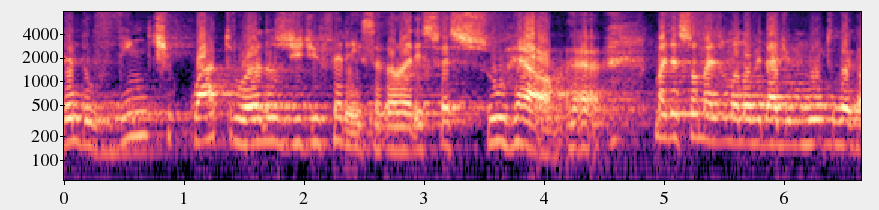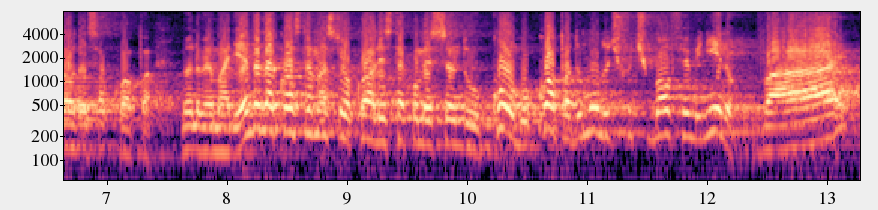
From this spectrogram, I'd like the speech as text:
dando 24 anos de diferença, galera. Isso é surreal. Mas é só mais uma novidade muito legal dessa Copa. Meu nome é Mariana da Costa Mastrocola e está começando o Combo Copa do Mundo de Futebol Feminino. Vai!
